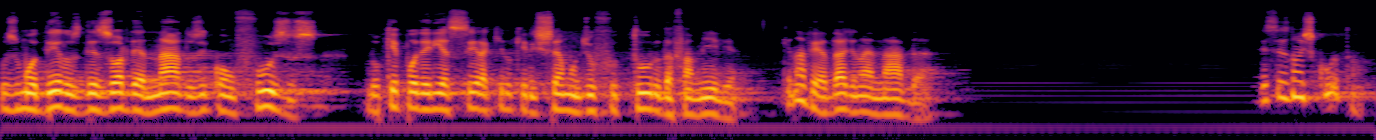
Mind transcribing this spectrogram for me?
os modelos desordenados e confusos do que poderia ser aquilo que eles chamam de o futuro da família, que na verdade não é nada. Esses não escutam.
